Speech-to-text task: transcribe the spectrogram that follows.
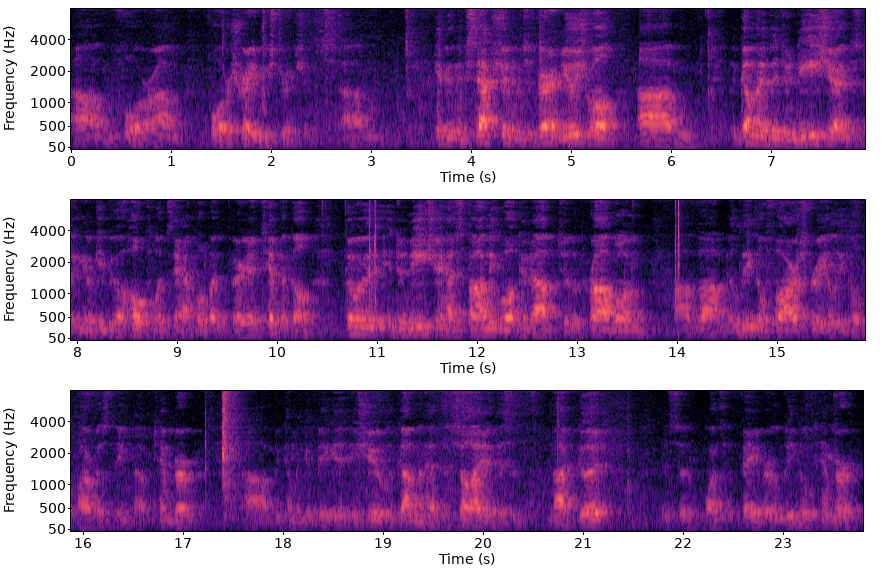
um, for, um, for trade restrictions. Give you an exception, which is very unusual. Um, the government of Indonesia, just you know, give you a hopeful example, but very atypical, the government of Indonesia has finally woken up to the problem of um, illegal forestry, illegal harvesting of timber, uh, becoming a big issue. The government has decided this is not good. It's a, wants to favor legal timber.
